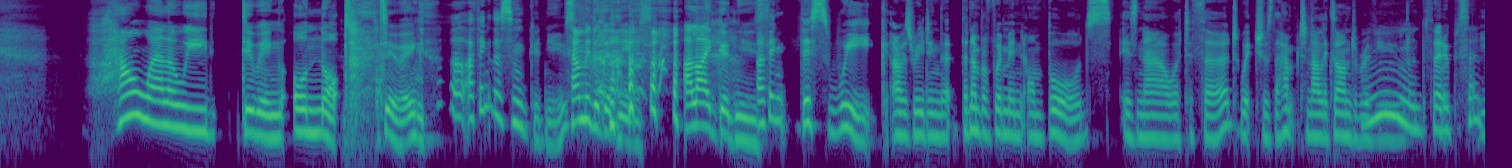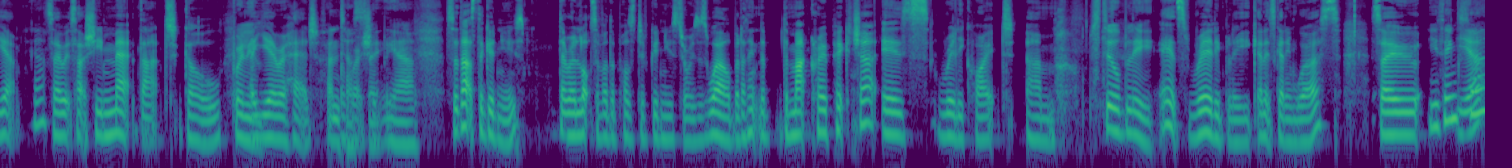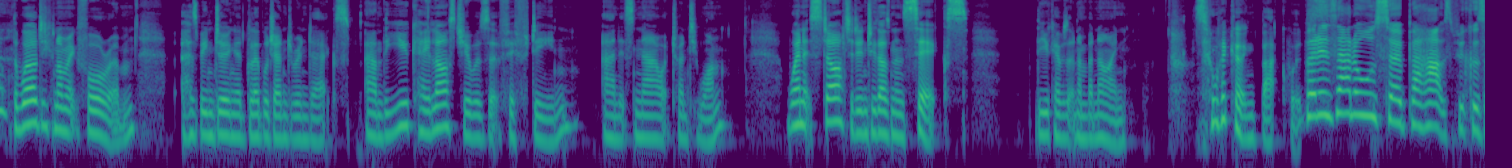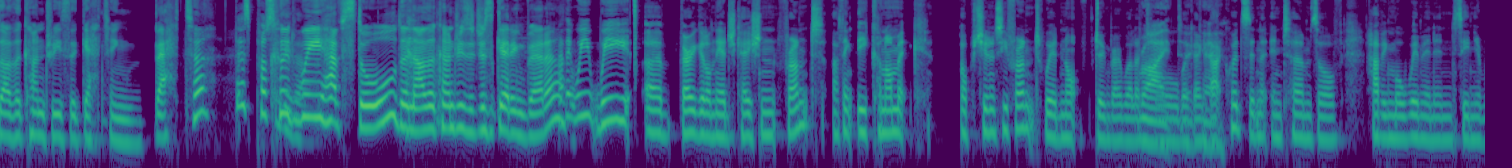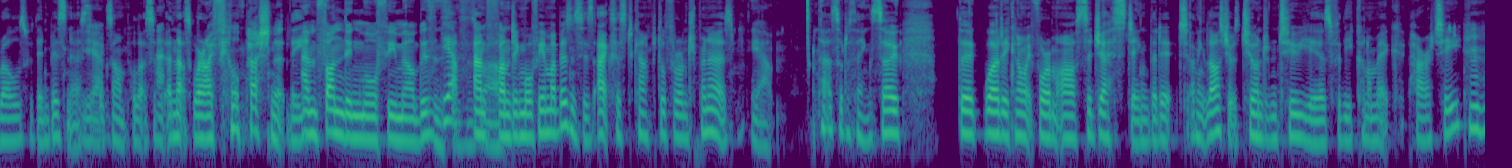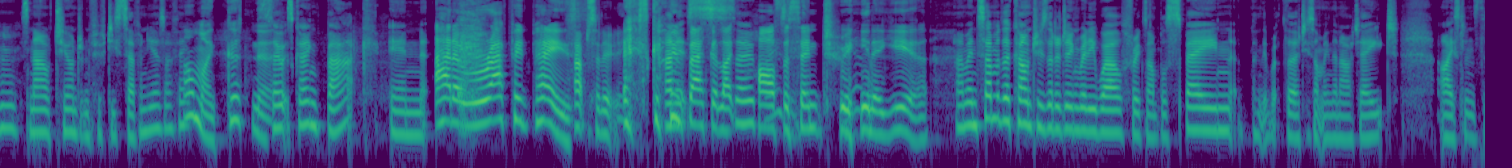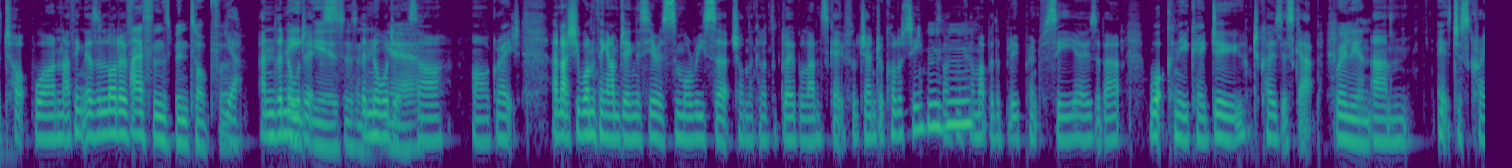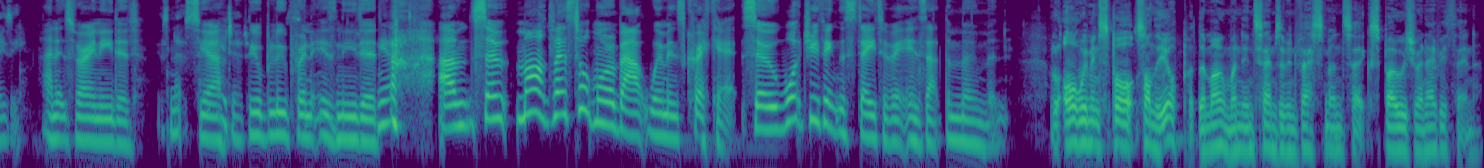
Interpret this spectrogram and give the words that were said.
How well are we doing or not doing? Well, I think there's some good news. Tell me the good news. I like good news. I think this week I was reading that the number of women on boards is now at a third, which was the Hampton Alexander review. Mm, 30%. Yeah. Yeah. So it's actually met that goal Brilliant. a year ahead. of where it should Fantastic. Yeah. So that's the good news. There are lots of other positive good news stories as well, but I think the, the macro picture is really quite, um, Still bleak. it's really bleak and it's getting worse. So, You think yeah, so? the World Economic Forum has been doing a global gender index, and the UK last year was at 15 and it's now at 21. When it started in 2006, the UK was at number nine. So we're going backwards. But is that also perhaps because other countries are getting better? There's possibly Could that. we have stalled and other countries are just getting better? I think we we are very good on the education front. I think the economic opportunity front, we're not doing very well at Right, all. We're going backwards in in terms of having more women in senior roles within business, Yeah. for example. That's a, and that's where I feel passionately. and funding more female businesses yeah, and well. funding more female businesses, access to capital for entrepreneurs, Yeah. that sort of thing. So. The World Economic Forum are suggesting that it, I think last year it was 202 years for the economic parity. Mm-hmm. It's now 257 years, I think. Oh my goodness. so it's going back in at a rapid pace. Absolutely. It's going it's back at like so half a crazy. century in a year. I mean, some of the countries that are doing really well, for example, Spain, I think they were at 30 something, they're now at eight. Iceland's the top one. I think there's a lot of, Iceland's been top for yeah, and the Nordics. years, isn't the? Nordics Yeah. are. Are great, and actually, one thing I'm doing this year is some more research on the kind of the global landscape for gender equality, so I Mm-hmm. can come up with a blueprint for CEOs about what can the UK do to close this gap. Brilliant. Um, it's just crazy, and it's very needed. isn't it? So Yeah. needed. Your blueprint is needed. Yeah. Um, so, Mark, let's talk more about women's cricket. So, what do you think the state of it is at the moment? Well, all women's sports on the up at the moment in terms of investment, exposure, and everything.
